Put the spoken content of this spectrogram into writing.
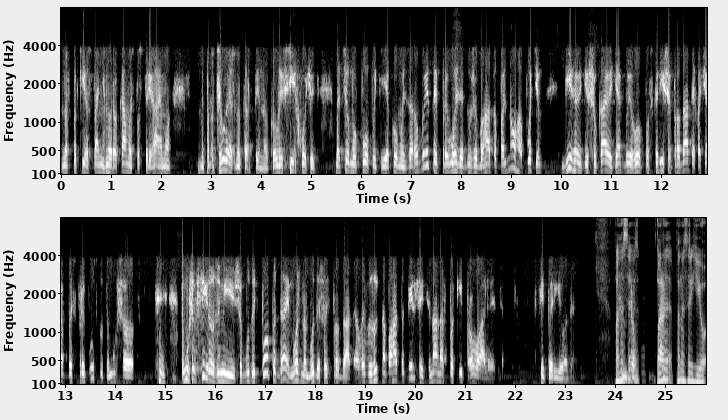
навпаки останніми роками спостерігаємо протилежну картину, коли всі хочуть на цьому попиті якомусь заробити, привозять дуже багато пального, а потім бігають і шукають, як би його поскоріше продати, хоча б без прибутку, тому що. Тому що всі розуміють, що будуть попит, да, і можна буде щось продати, але везуть набагато більше, і ціна навпаки провалюється в ці періоди. Пане Пане пане Сергію,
